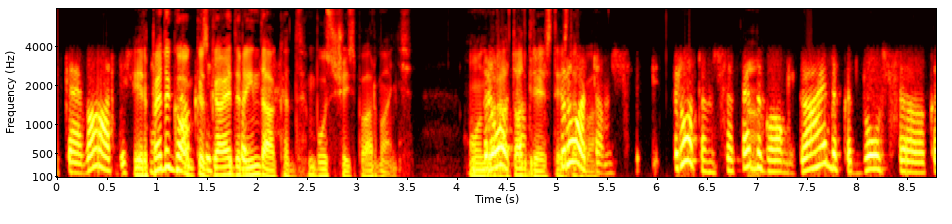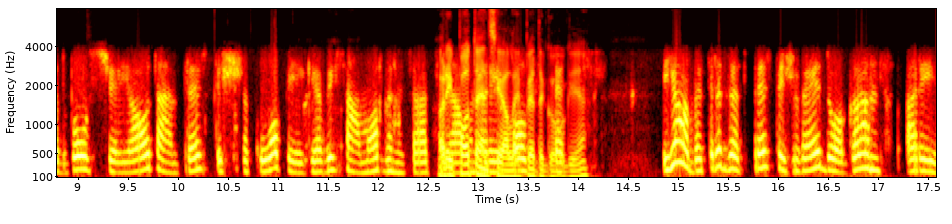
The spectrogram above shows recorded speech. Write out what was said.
tikai vārdis. Ir pedagogi, kas gaida rindā, kad būs šīs pārmaiņas un protams, varētu atgriezties. Protams, darbā. protams, pedagogi gaida, kad būs, kad būs šie jautājumi prestiža kopīgi ja visām organizācijām. Arī potenciālai pedagogi, ja? Jā, bet redzēt, prestižu veido gan arī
